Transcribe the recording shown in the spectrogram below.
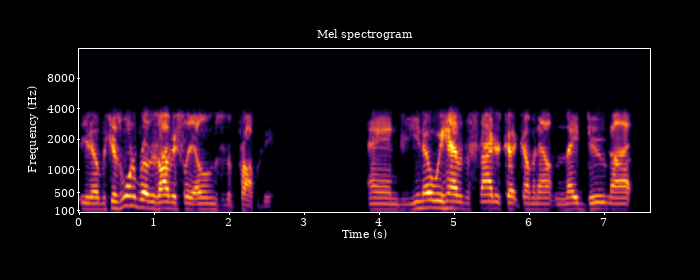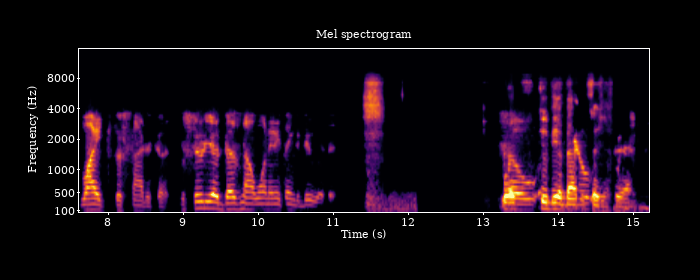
you know, because Warner Brothers obviously owns the property. And you know we have the Snyder cut coming out and they do not like the Snyder cut. The studio does not want anything to do with it. So could be a bad you know, decision for them.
